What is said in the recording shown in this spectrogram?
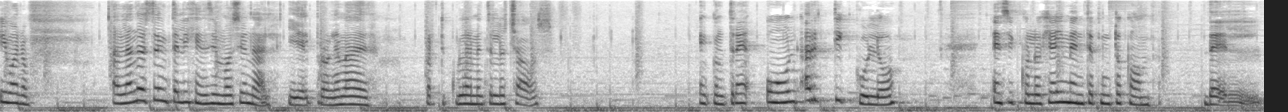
Y bueno, hablando de esta inteligencia emocional y el problema de particularmente los chavos, encontré un artículo en psicologiaymente.com del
